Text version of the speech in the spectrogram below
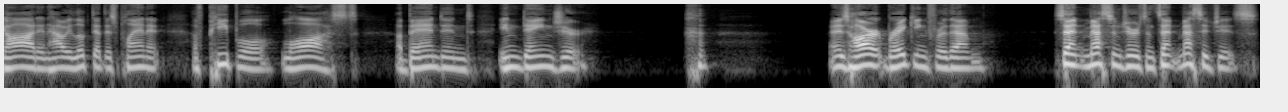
God and how He looked at this planet of people lost, abandoned, in danger. and His heart breaking for them, sent messengers and sent messages.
